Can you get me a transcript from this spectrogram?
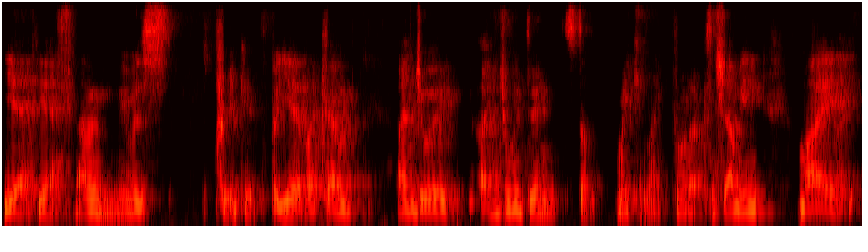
Yeah, yeah. I mean, it was pretty good. But yeah, like um, I enjoy I enjoy doing stuff, making like products and shit. I mean, my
